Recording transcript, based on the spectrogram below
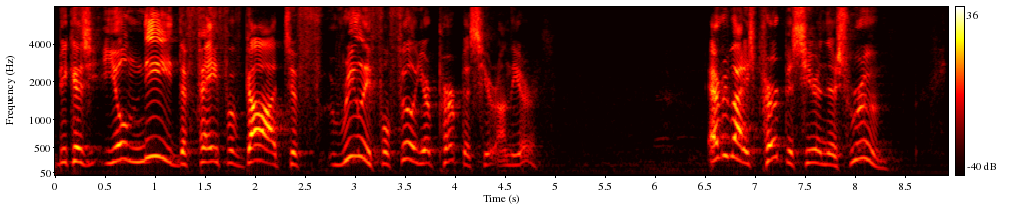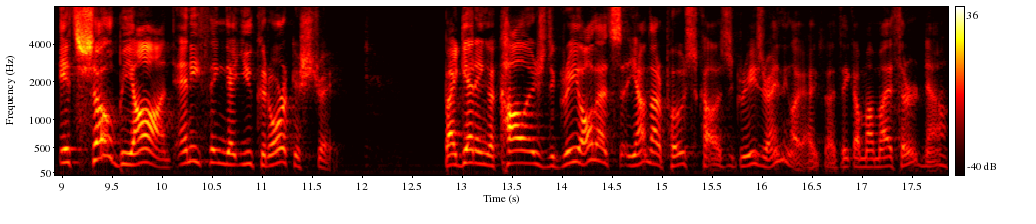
Because you'll need the faith of God to f- really fulfill your purpose here on the earth. Everybody's purpose here in this room it's so beyond anything that you could orchestrate. By getting a college degree, all that's, you know, I'm not opposed to college degrees or anything like that. I think I'm on my third now.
